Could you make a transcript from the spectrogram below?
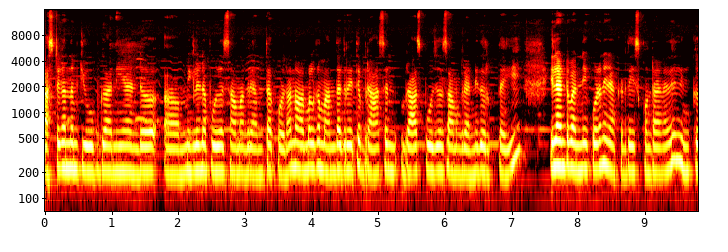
అష్టగంధం ట్యూబ్ కానీ అండ్ మిగిలిన పూజ సామాగ్రి అంతా కూడా నార్మల్గా మన దగ్గర అయితే బ్రాస్ అండ్ బ్రాస్ పూజ సామాగ్రి అన్నీ దొరుకుతాయి. ఇలాంటివన్నీ కూడా నేను ఎక్కడ తీసుకుంటాను అనేది లింక్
